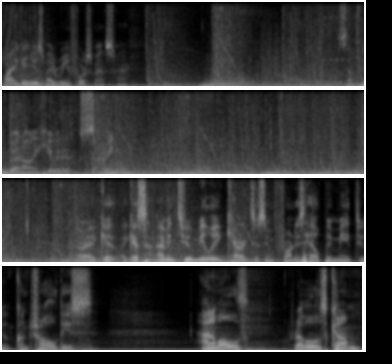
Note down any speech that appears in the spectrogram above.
Why I can use my reinforcements, man? Something going on here with the screen. Alright, I guess, I guess having two melee characters in front is helping me to control these animals. Rebels come.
